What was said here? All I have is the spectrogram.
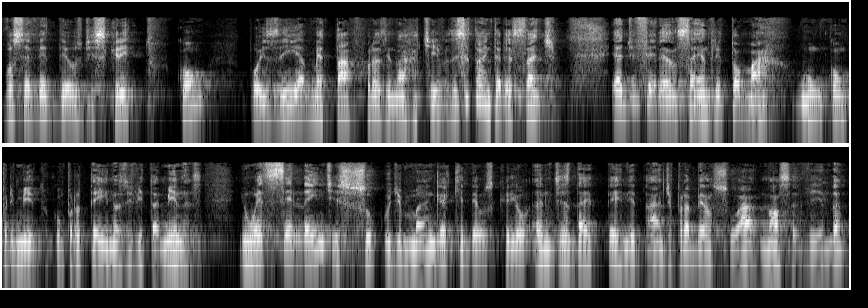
Você vê Deus descrito com poesia, metáforas e narrativas. Isso é tão interessante. É a diferença entre tomar um comprimido com proteínas e vitaminas e um excelente suco de manga que Deus criou antes da eternidade para abençoar nossa vida.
